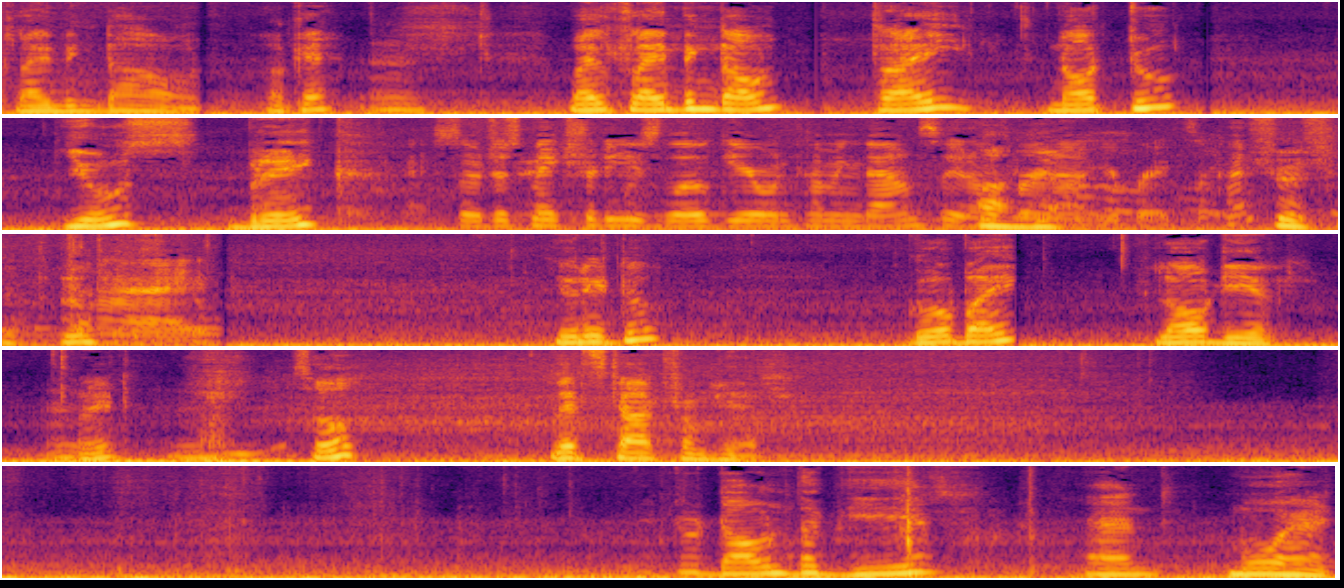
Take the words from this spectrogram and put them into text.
climbing down. Okay. Mm. While climbing down, try not to use brake. So just make sure to use low gear when coming down so you Ah, don't burn yeah. out your brakes, okay? Sure, sure. Yeah. Alright. You need to go by low gear, right? So let's start from here. To down the gear and move ahead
